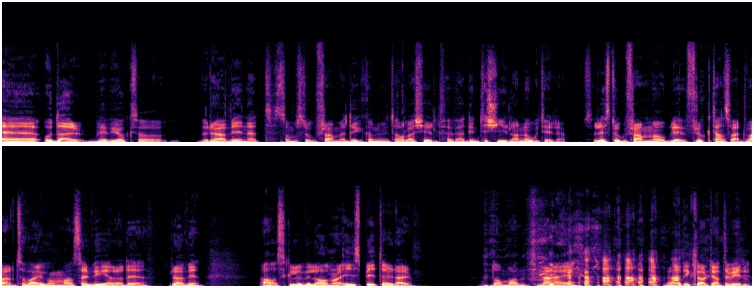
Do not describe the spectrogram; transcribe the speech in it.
Eh, och där blev ju också rödvinet som stod framme, det kunde vi inte hålla kylt för vi hade inte kyla nog till det. Så det stod framme och blev fruktansvärt varmt. Så varje gång man serverade rödvin, ja, skulle du vilja ha några isbitar där? De bara, nej. nej, det är klart jag inte vill.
